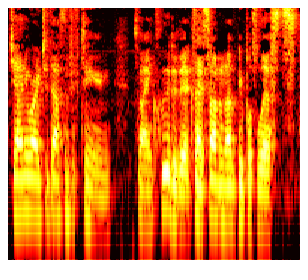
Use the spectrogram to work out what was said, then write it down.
January 2015. So I included it because I saw it on other people's lists.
